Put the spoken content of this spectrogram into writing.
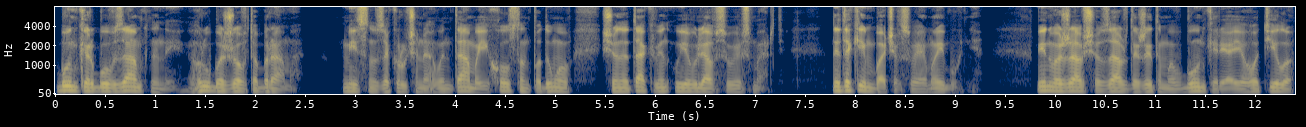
Бункер був замкнений, груба жовта брама, міцно закручена гвинтами, і Холстон подумав, що не так він уявляв свою смерть, не таким бачив своє майбутнє. Він вважав, що завжди житиме в бункері, а його тіло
